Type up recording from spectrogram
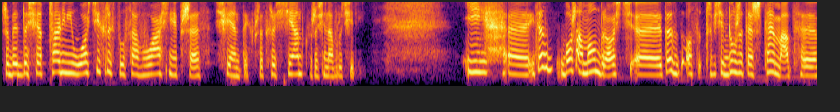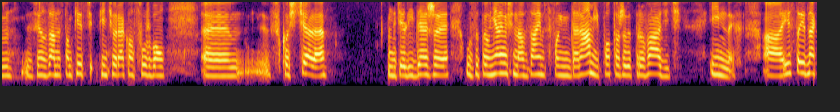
żeby doświadczali miłości Chrystusa właśnie przez świętych, przez chrześcijan, którzy się nawrócili. I, e, I to jest Boża mądrość. E, to jest oczywiście duży też temat e, związany z tą pięcioraką służbą w Kościele gdzie liderzy uzupełniają się nawzajem swoimi darami po to, żeby prowadzić innych. Jest to jednak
